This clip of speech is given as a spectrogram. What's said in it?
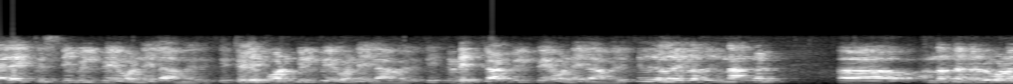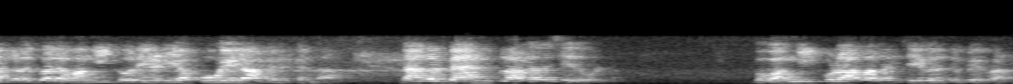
எலக்ட்ரிசிட்டி பில் பே பண்ண இல்லாமல் இருக்கு டெலிபோன் பில் பே பண்ண இல்லாமல் இருக்கு கிரெடிட் கார்டு பில் பே பண்ண இல்லாமல் இருக்கு. இதுல எல்லாத்துக்கும் நாங்கள் ஆஹ், அந்தந்த நிறுவனங்களுக்கோ இல்லை வங்கிக்கோ நேரடியாக போக இல்லாமல் இருக்குன்னா நாங்கள் பேங்க்குள்ளாக அதை செய்து கொள்ளோம் இப்போ வங்கி கூட அதை செய்வதற்கு பேர் தான்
